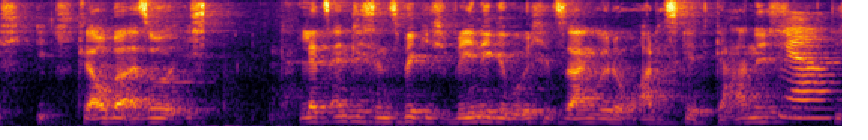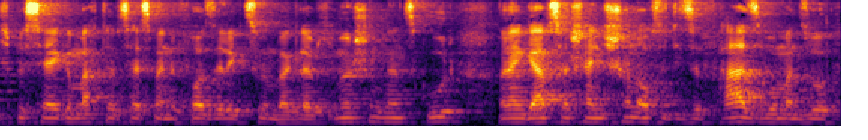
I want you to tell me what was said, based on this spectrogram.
ich, ich glaube, also ich, letztendlich sind es wirklich wenige, wo ich jetzt sagen würde, oh, das geht gar nicht, ja. die ich bisher gemacht habe. Das heißt, meine Vorselektion war, glaube ich, immer schon ganz gut. Und dann gab es wahrscheinlich schon auch so diese Phase, wo man so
